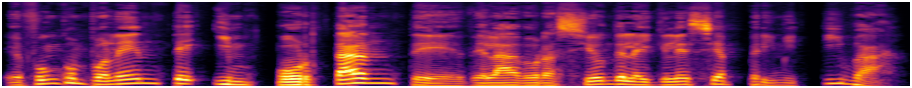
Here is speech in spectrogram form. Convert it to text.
eh, fue un componente importante de la adoración de la iglesia primitiva.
